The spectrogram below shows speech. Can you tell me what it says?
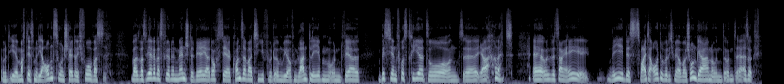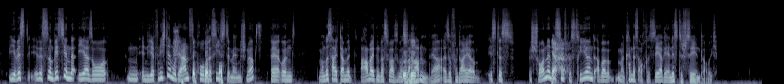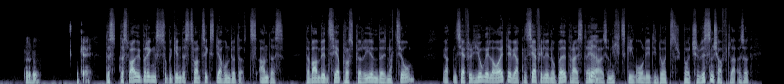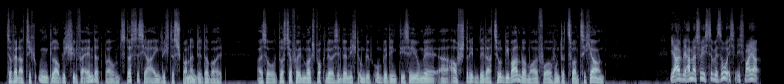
und ihr macht jetzt mal die Augen zu und stellt euch vor, was, was, was wäre das für ein Mensch? Der wäre ja doch sehr konservativ, würde irgendwie auf dem Land leben und wäre ein bisschen frustriert so und äh, ja, und, äh, und würde sagen, hey, nee, das zweite Auto würde ich mir aber schon gern und, und äh, also ihr wisst, das ist so ein bisschen eher so jetzt nicht der modernste, progressivste Mensch, ne? Äh, und man muss halt damit arbeiten, was, was, was mhm. wir haben. Ja? Also von daher ist das schon ein ja. bisschen frustrierend, aber man kann das auch sehr realistisch sehen, glaube ich. Mhm. Okay. Das, das war übrigens zu Beginn des 20. Jahrhunderts anders. Da waren wir eine sehr prosperierende Nation. Wir hatten sehr viele junge Leute, wir hatten sehr viele Nobelpreisträger, ja. also nichts ging ohne die Deutsch, deutschen Wissenschaftler. Also insofern hat sich unglaublich viel verändert bei uns. Das ist ja eigentlich das Spannende dabei. Also du hast ja vorhin mal gesprochen, wir sind ja nicht unbedingt diese junge, äh, aufstrebende Nation, die waren wir mal vor 120 Jahren. Ja, wir haben natürlich sowieso, ich, ich war ja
